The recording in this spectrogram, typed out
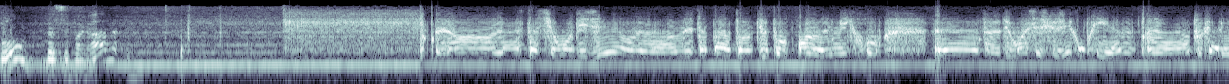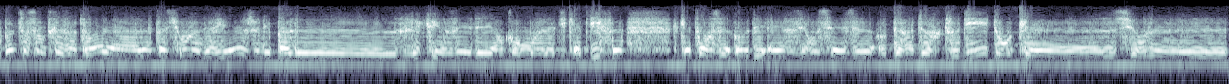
Bon, ben c'est pas grave. Dans la station, on disait, on on ne t'a pas attendu pour prendre le micro. Euh, enfin, du moins, c'est ce que j'ai compris. Hein. Euh, en tout cas, les bonnes 73 à toi, la, la station là derrière, je n'ai pas le, le QRZ et encore moins l'indicatif. 14 ODR 016, opérateur Claudie, donc euh, sur le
